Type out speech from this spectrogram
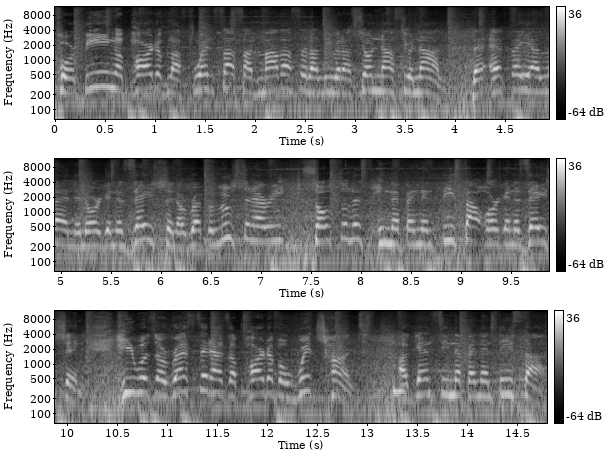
for being a part of La Fuerzas Armadas de la Liberación Nacional, the FALN, an organization, a revolutionary socialist independentista organization. He was arrested as a part of a witch hunt against independentistas.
